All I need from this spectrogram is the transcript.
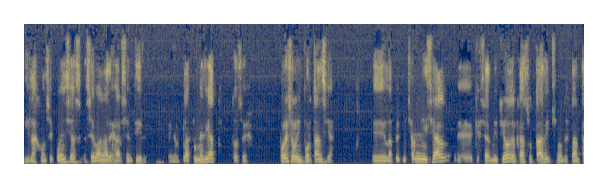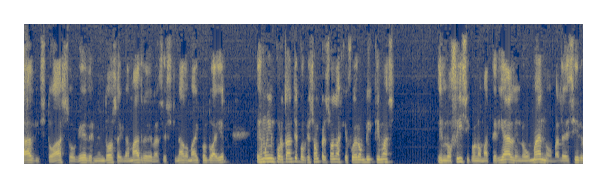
Y las consecuencias se van a dejar sentir en el plazo inmediato. Entonces, por eso la importancia. Eh, la petición inicial eh, que se admitió del caso Tadic, donde están Tadic, Toazo, Guedes, Mendoza y la madre del asesinado Michael Dwyer, es muy importante porque son personas que fueron víctimas en lo físico, en lo material, en lo humano, vale decir,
